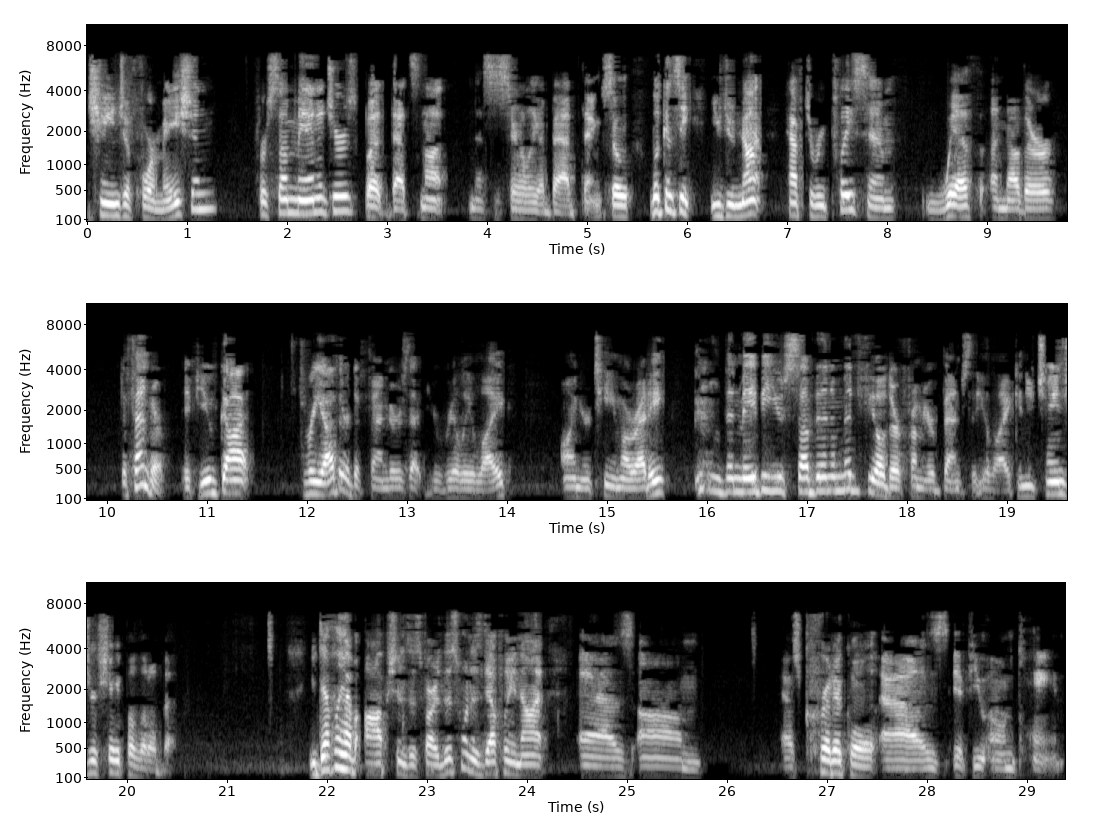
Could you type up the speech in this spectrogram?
change of formation for some managers, but that's not necessarily a bad thing. So look and see. You do not have to replace him with another defender. If you've got three other defenders that you really like on your team already, then maybe you sub in a midfielder from your bench that you like and you change your shape a little bit. You definitely have options as far as this one is definitely not as um, as critical as if you own Kane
